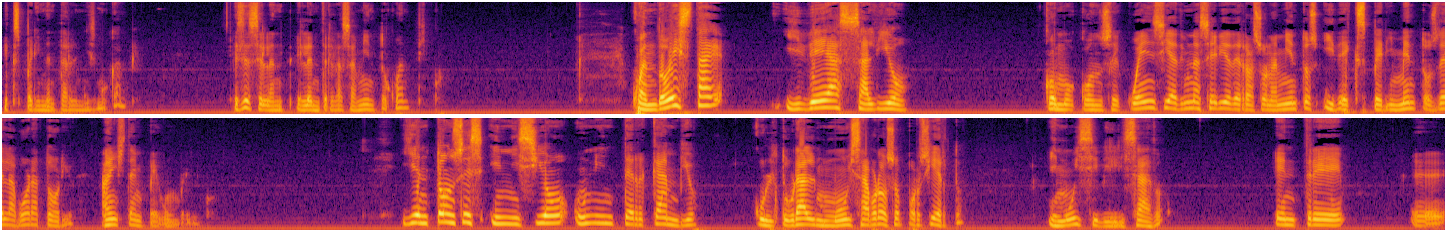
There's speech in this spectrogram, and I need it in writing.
experimentar el mismo cambio. Ese es el, entrelazamiento cuántico. Cuando esta idea salió como consecuencia de una serie de razonamientos y de experimentos de laboratorio, Einstein pegó un brinco. Y entonces inició un intercambio cultural muy sabroso, por cierto, y muy civilizado, entre eh,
